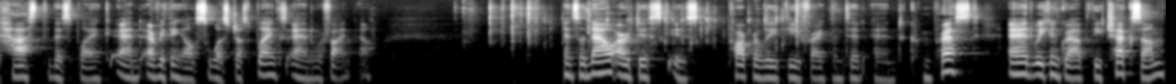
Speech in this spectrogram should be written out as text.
past this blank and everything else was just blanks and we're fine now. And so now our disk is properly defragmented and compressed and we can grab the checksum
